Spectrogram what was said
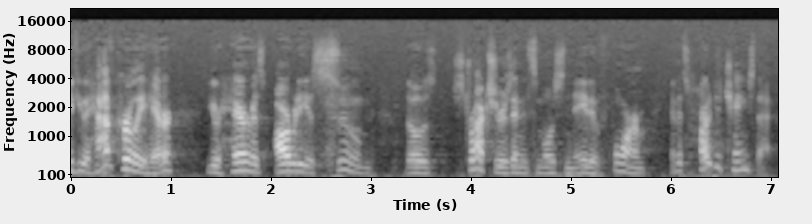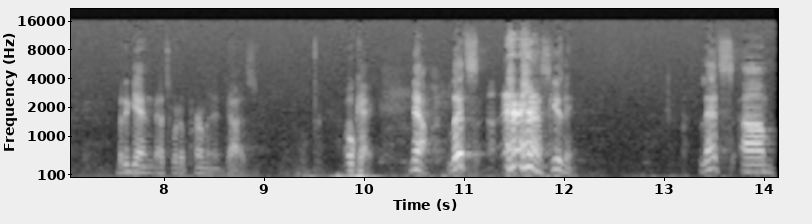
If you have curly hair, your hair has already assumed those structures in its most native form, and it's hard to change that. But again, that's what a permanent does. Okay, now let's, excuse me, let's um,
